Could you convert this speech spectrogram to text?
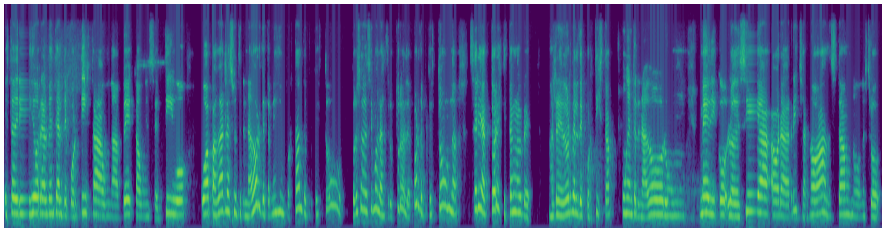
está dirigido realmente al deportista, a una beca, un incentivo, o a pagarle a su entrenador, que también es importante, porque esto, por eso decimos la estructura del deporte, porque es toda una serie de actores que están alrededor del deportista, un entrenador, un médico, lo decía ahora Richard, no, ah, necesitamos nuestro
